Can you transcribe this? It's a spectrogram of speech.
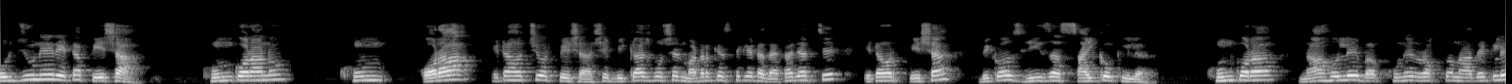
অর্জুনের এটা পেশা, খুন করানো, খুন করা এটা হচ্ছে ওর পেশা। সে বিকাশ বোসের মার্ডার কেস থেকে এটা দেখা যাচ্ছে, এটা ওর পেশা because he is a psycho killer খুন করা না হলে বা খুনের রক্ত না দেখলে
